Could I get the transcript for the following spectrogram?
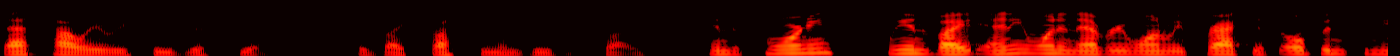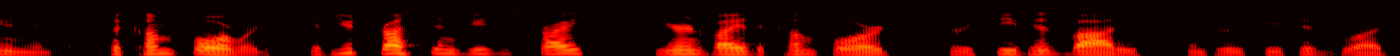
That's how we receive this gift, is by trusting in Jesus Christ. And this morning, we invite anyone and everyone we practice open communion to come forward. If you trust in Jesus Christ, you're invited to come forward to receive his body and to receive his blood,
